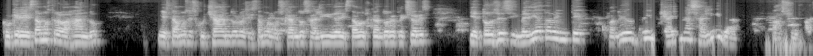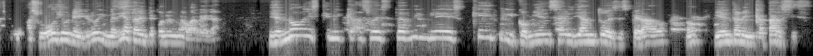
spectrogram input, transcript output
con quienes estamos trabajando y estamos escuchándolos y estamos buscando salida y estamos buscando reflexiones y entonces inmediatamente, cuando ellos ven que hay una salida a su, a su, hoyo negro, inmediatamente ponen una barrera. Y dicen, no, es que mi caso es terrible, es que... Y comienza el llanto desesperado, ¿no? Y entran en catarsis.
